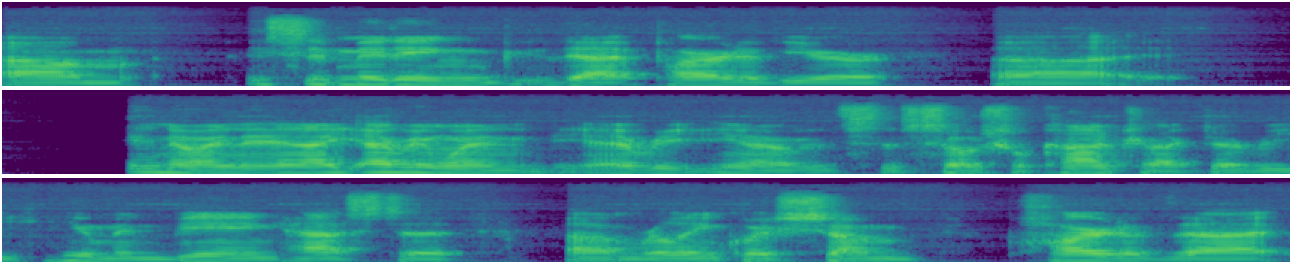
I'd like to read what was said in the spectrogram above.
um submitting that part of your uh you know, and, and I, everyone, every, you know, it's a social contract. Every human being has to um, relinquish some part of that,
